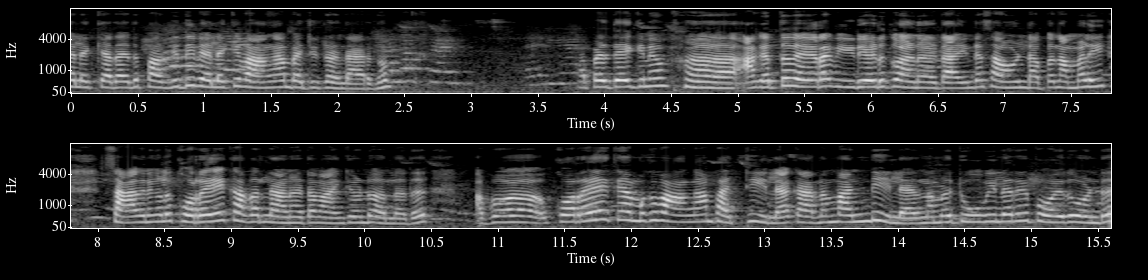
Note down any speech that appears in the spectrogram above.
വിലയ്ക്ക് അതായത് പകുതി വിലയ്ക്ക് വാങ്ങാൻ പറ്റിയിട്ടുണ്ടായിരുന്നു. അപ്പോഴത്തേക്കിനും അകത്ത് വേറെ വീഡിയോ എടുക്കുവാണ് കേട്ടോ. അതിന്റെ സൗണ്ട് അപ്പോൾ നമ്മൾ ഈ സാധനങ്ങൾ കുറേ കവറിലാണ് കേട്ടോ വാങ്ങിക്കൊണ്ട് വന്നത്. അപ്പോൾ കുറേയൊക്കെ നമുക്ക് വാങ്ങാൻ പറ്റിയില്ല. കാരണം വണ്ടിയില്ലായിരുന്നു നമ്മൾ ടൂ വീലറിൽ പോയതുകൊണ്ട്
